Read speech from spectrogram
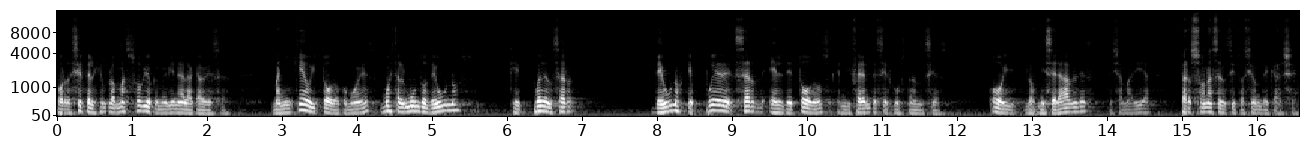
por decirte el ejemplo más obvio que me viene a la cabeza. Maniqueo y todo como es, muestra el mundo de unos que pueden ser, de unos que puede ser el de todos en diferentes circunstancias. Hoy, Los Miserables se llamaría personas en situación de calle.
